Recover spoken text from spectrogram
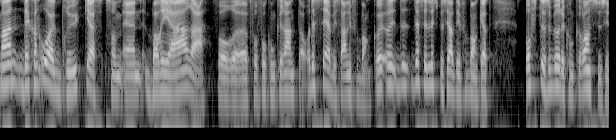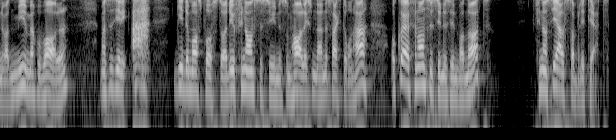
men det kan òg brukes som en barriere for, uh, for, for konkurrenter. Og det ser vi særlig for bank. Og, og det, det som er litt spesielt innenfor bank, er at ofte så burde Konkurransetilsynet vært mye mer på ballen. Men så sier de ah, gidd og mas på oss, da. Det er jo Finanstilsynet som har liksom denne sektoren her. Og hva er Finanstilsynet sin mandat? Finansiell stabilitet.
